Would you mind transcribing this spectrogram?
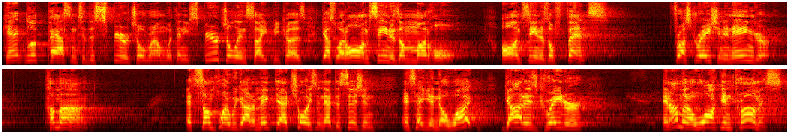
Can't look past into the spiritual realm with any spiritual insight because guess what? All I'm seeing is a mud hole. All I'm seeing is offense, frustration, and anger. Come on. At some point, we got to make that choice and that decision and say, you know what? God is greater, and I'm going to walk in promise.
